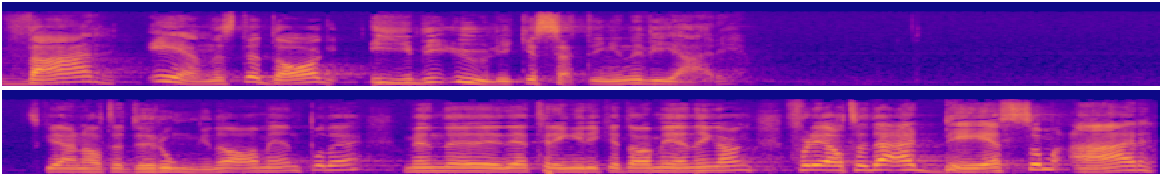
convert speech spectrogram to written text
hver eneste dag i de ulike settingene vi er i. Skulle gjerne hatt et rungende amen på det, men det jeg trenger ikke et amen engang. For det er det som er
